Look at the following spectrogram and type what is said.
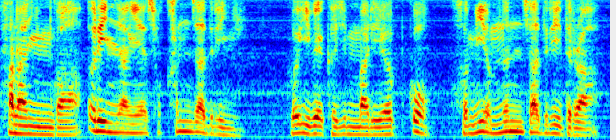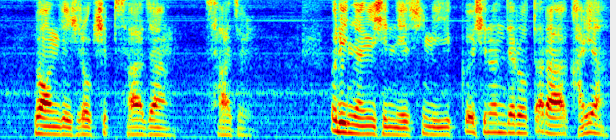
하나님과 어린 양에 속한 자들이니 그 입에 거짓말이 없고 흠이 없는 자들이더라. 요한계시록 14장 4절 어린 양이신 예수님이 이끄시는 대로 따라가야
